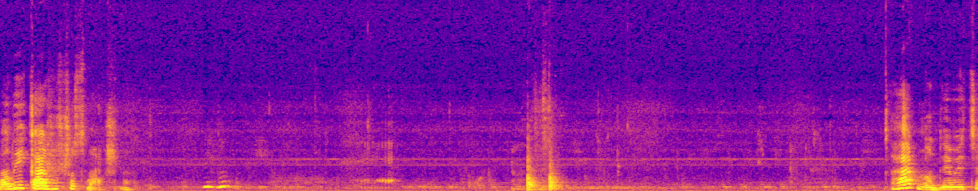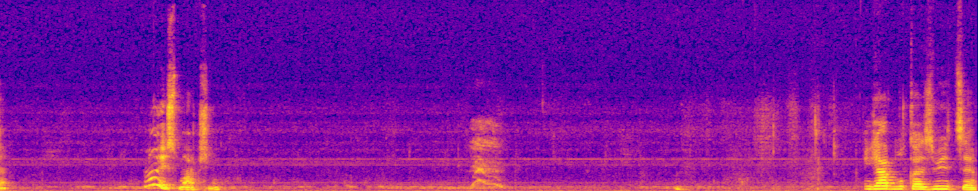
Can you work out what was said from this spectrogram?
Малий кажуть, що смачно. Гарно дивиться. Ну і смачно. Яблука звідси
